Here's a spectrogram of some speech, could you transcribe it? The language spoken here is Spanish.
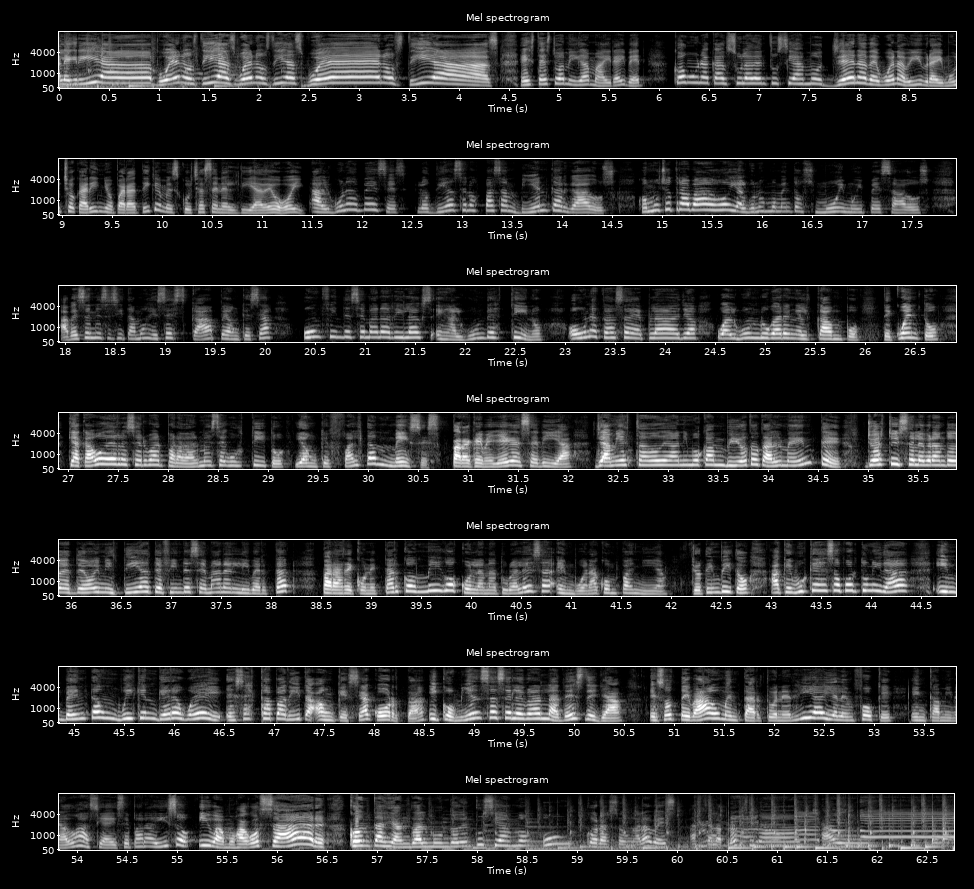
alegría. Buenos días, buenos días, buenos días. Esta es tu amiga Mayra Ibet con una cápsula de entusiasmo llena de buena vibra y mucho cariño para ti que me escuchas en el día de hoy. Algunas veces los días se nos pasan bien cargados, con mucho trabajo y algunos momentos muy, muy pesados. A veces necesitamos ese escape, aunque sea un fin de semana relax en algún destino o una casa de playa o algún lugar en el campo. Te cuento que acabo de reservar para darme ese gustito y aunque faltan meses para que me llegue ese día, ya mi estado de ánimo cambió totalmente. Yo estoy celebrando desde hoy mis días de fin de semana en libertad para reconectar conmigo, con la naturaleza en buena compañía. Yo te invito a que busques esa oportunidad, inventa un weekend getaway, esa escapadita, aunque sea corta, y comienza a celebrarla desde ya. Eso te va a aumentar tu energía y el enfoque encaminados hacia ese paraíso y vamos a gozar, contagiando al mundo de entusiasmo un corazón a la vez. Hasta la próxima. Chao.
